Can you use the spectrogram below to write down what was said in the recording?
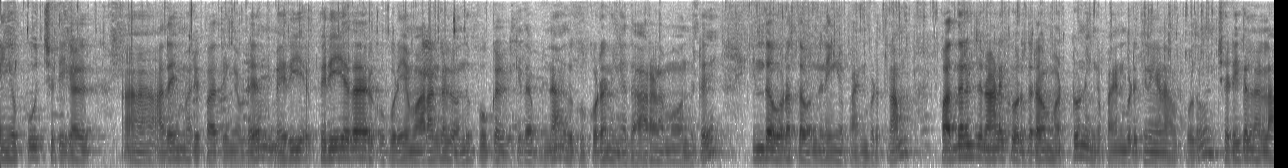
நீங்கள் பூச்செடிகள் அதே மாதிரி பார்த்தீங்க அப்படியே பெரிய பெரியதாக இருக்கக்கூடிய மரங்கள் வந்து பூக்கள் விற்கிது அப்படின்னா அதுக்கு கூட நீங்கள் தாராளமாக வந்துட்டு இந்த உரத்தை வந்து நீங்கள் பயன்படுத்தலாம். பதினஞ்சு நாளைக்கு ஒரு தடவை மட்டும் நீங்கள் பயன்படுத்தினீங்கன்னா போதும். செடிகள் நல்லா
